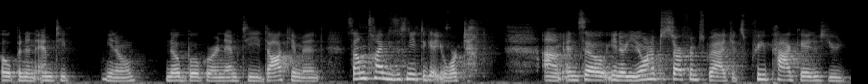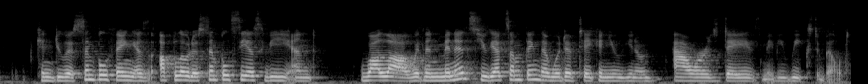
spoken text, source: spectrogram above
open an empty, you know, notebook or an empty document, sometimes you just need to get your work done. Um, and so, you know, you don't have to start from scratch. It's pre-packaged. You can do a simple thing as upload a simple CSV and voila, within minutes, you get something that would have taken you, you know, hours, days, maybe weeks to build.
